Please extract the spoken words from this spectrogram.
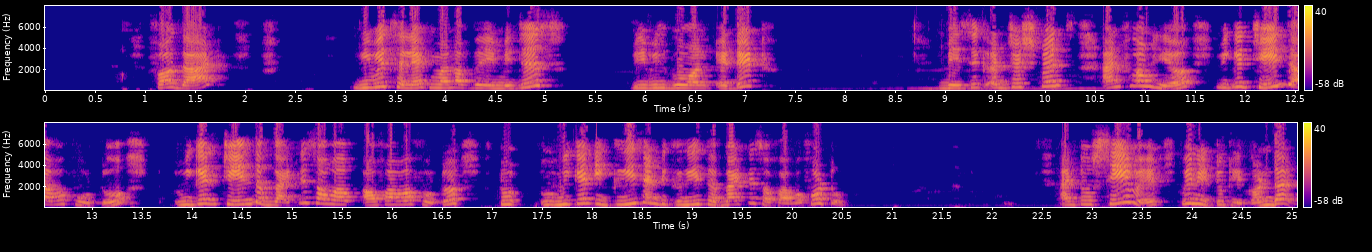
For that, we will select one of the images. We will go on edit, basic adjustments and from here we can change our photo we can change the brightness of our, of our photo to we can increase and decrease the brightness of our photo. and to save it, we need to click on done.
